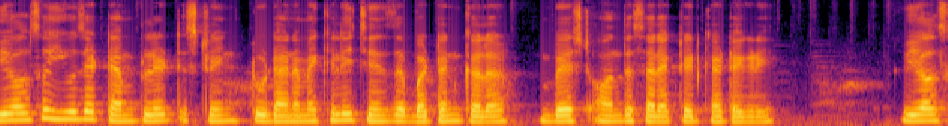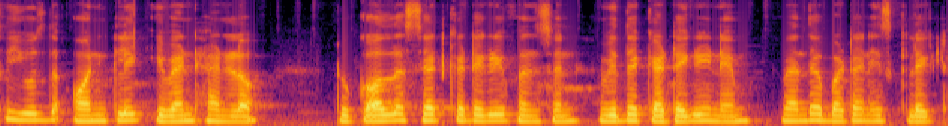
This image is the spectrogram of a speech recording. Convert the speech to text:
We also use a template string to dynamically change the button color based on the selected category. We also use the onClick event handler to call the setCategory function with the category name when the button is clicked.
